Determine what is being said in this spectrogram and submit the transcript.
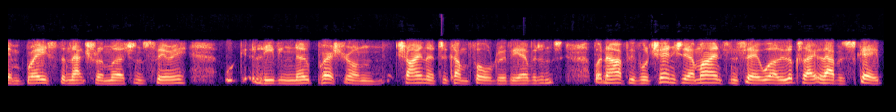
embraced the natural emergence theory, leaving no pressure on China to come forward with the evidence. But now, if people change their minds and say, well, it looks like lab escape,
